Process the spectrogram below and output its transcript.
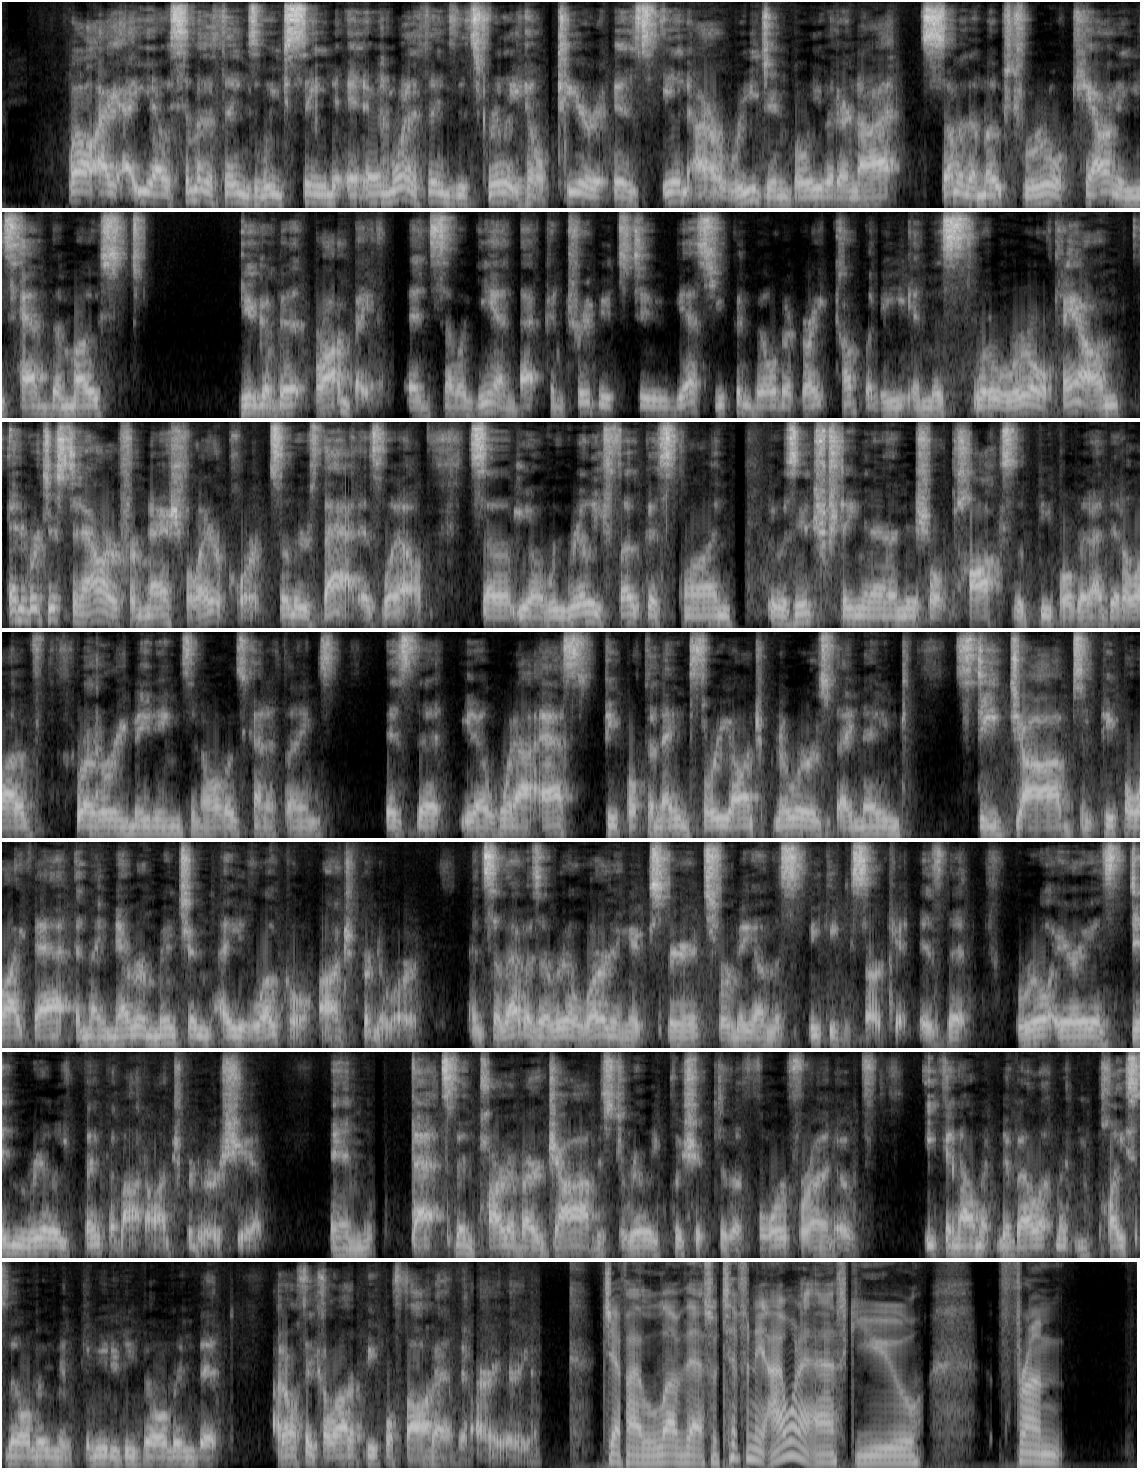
Well, I, you know, some of the things we've seen, and one of the things that's really helped here is in our region, believe it or not, some of the most rural counties have the most gigabit broadband. And so, again, that contributes to yes, you can build a great company in this little rural town. And we're just an hour from Nashville Airport. So, there's that as well. So, you know, we really focused on it was interesting in our initial talks with people that I did a lot of Rotary meetings and all those kind of things. Is that, you know, when I asked people to name three entrepreneurs, they named Steve Jobs and people like that, and they never mentioned a local entrepreneur. And so that was a real learning experience for me on the speaking circuit is that rural areas didn't really think about entrepreneurship. And that's been part of our job is to really push it to the forefront of economic development and place building and community building that I don't think a lot of people thought of in our area. Jeff, I love that. So Tiffany, I want to ask you from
